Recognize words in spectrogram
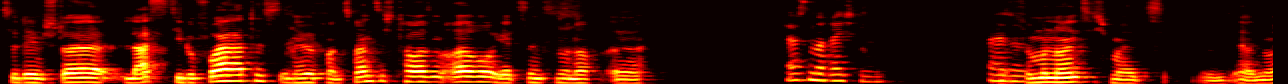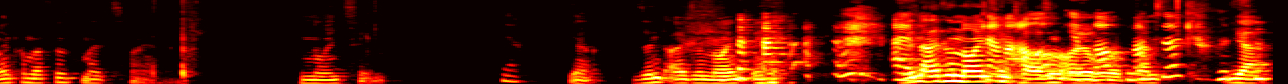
zu dem Steuerlast, die du vorher hattest, in Höhe von 20.000 Euro, jetzt sind es nur noch... Äh, Lass mal rechnen. Also 95 mal ja, 9,5 mal 2. 19. Ja. Ja, sind also 9. also, sind also 19.000 Euro. Dann, ja,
